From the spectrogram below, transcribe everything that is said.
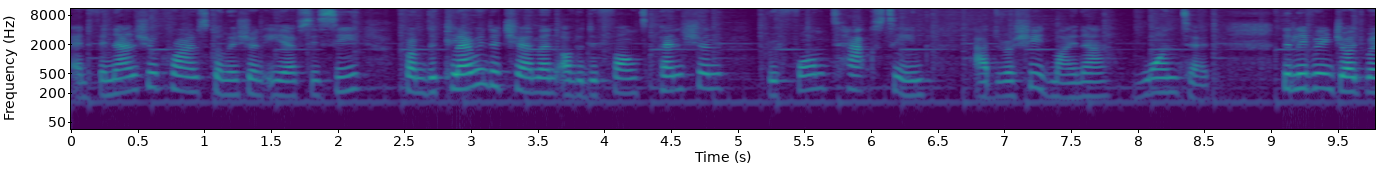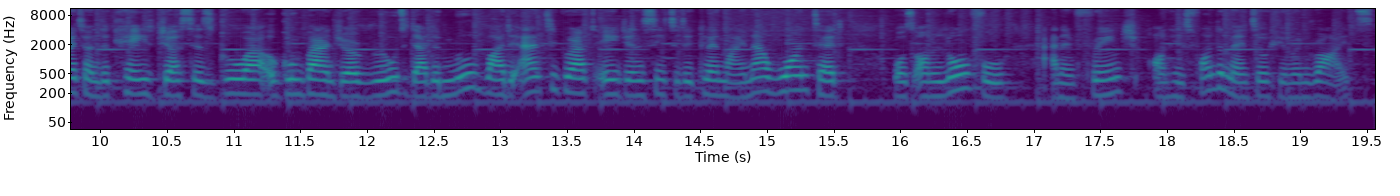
and Financial Crimes Commission EFCC from declaring the chairman of the defunct Pension Reform Task Team Abdurrashid Maina wanted. Delivering judgment on the case, Justice Gua Ogunbanjo ruled that the move by the anti-graft agency to declare Maina wanted was unlawful and infringed on his fundamental human rights.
